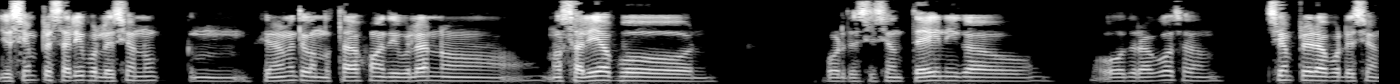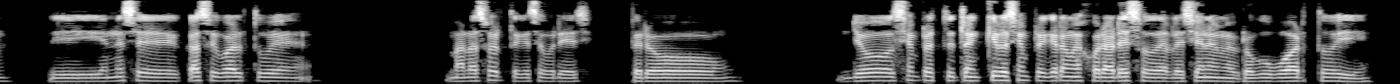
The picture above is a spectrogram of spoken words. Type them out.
yo siempre salí por lesión, mm, generalmente cuando estaba jugando titular no, no salía por, por decisión técnica o, otra cosa, siempre era por lesión. Y en ese caso igual tuve mala suerte, que se podría decir. Pero yo siempre estoy tranquilo, siempre quiero mejorar eso de las lesiones, me preocupo harto y,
